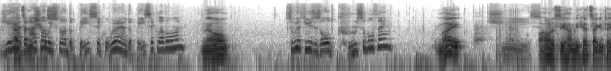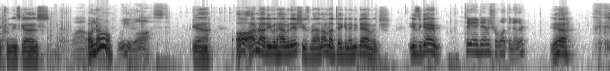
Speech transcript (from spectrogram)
Yeah, but I thought we still had the basic... We don't have the basic level one? no. So we have to use this old crucible thing? We might. Jeez. Oh, I want to see how many hits I can take from these guys. Wow. Oh no. We lost. Yeah. Oh, I'm not even having issues, man. I'm not taking any damage. Easy game. Taking any damage from what, the nether? Yeah.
